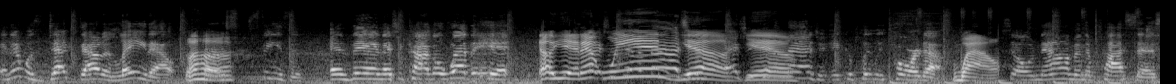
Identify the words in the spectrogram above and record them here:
and it was decked out and laid out the Uh-huh. first season, and then the Chicago weather hit. Oh yeah, that wind. imagine- Yeah. as you can Yeah. imagine, it completely tore it up. Wow. So now I'm in the process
